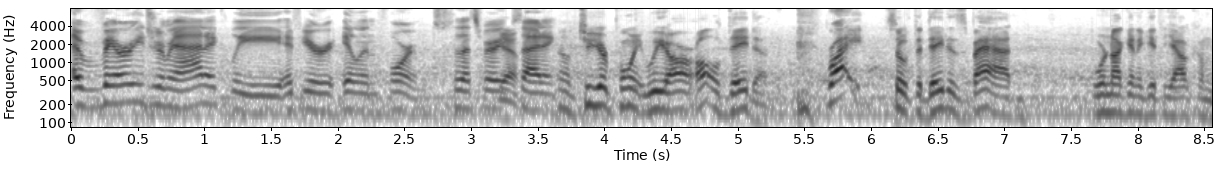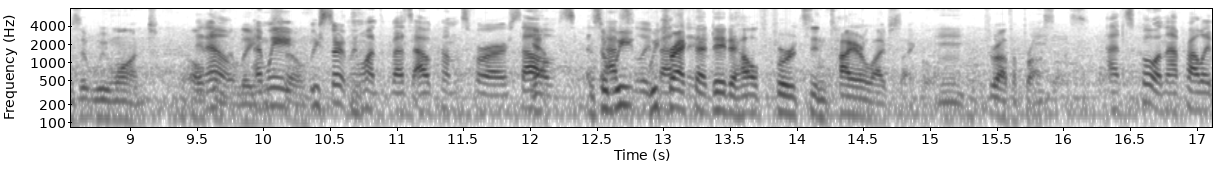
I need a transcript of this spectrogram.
uh, very dramatically if you're ill-informed. So that's very Yeah. exciting. No, to your point, we are all data. Right. So if the data is bad, we're not going to get the outcomes that we want I know, and we, so. we certainly want the best outcomes for Yeah. ourselves. And so we, we track that data health for its entire life cycle Mm. throughout the process. That's cool, and that probably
